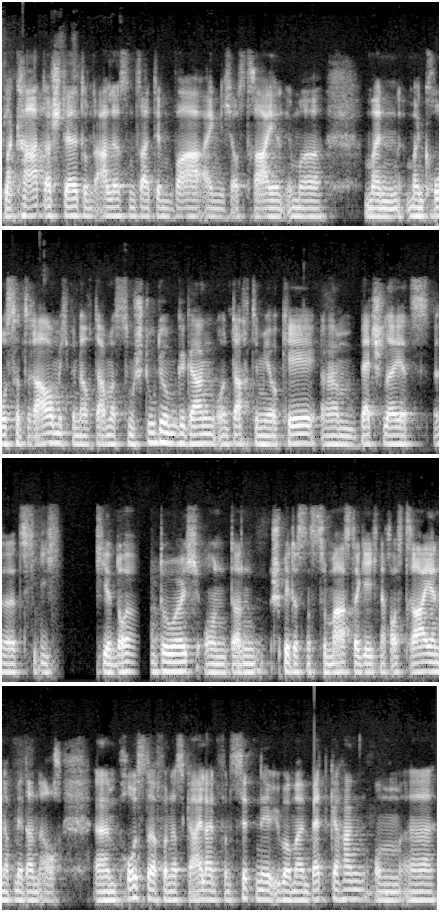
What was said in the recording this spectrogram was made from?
Plakat erstellt und alles. Und seitdem war eigentlich Australien immer mein, mein großer Traum. Ich bin auch damals zum Studium gegangen und dachte mir, okay, ähm, Bachelor, jetzt äh, ziehe ich hier in Deutschland durch und dann spätestens zum Master gehe ich nach Australien, habe mir dann auch ein ähm, Poster von der Skyline von Sydney über mein Bett gehangen, um äh,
